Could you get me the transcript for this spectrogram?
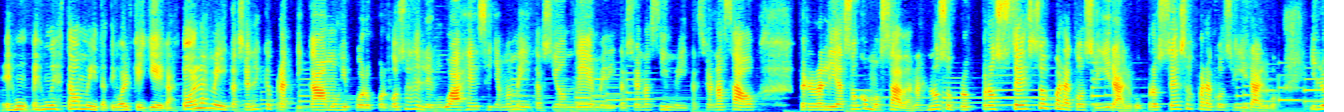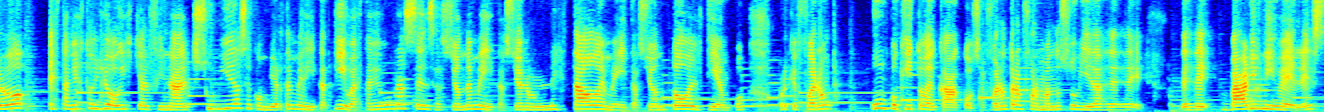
es un, es un estado meditativo al que llegas. Todas las meditaciones que practicamos y por, por cosas del lenguaje se llama meditación de, meditación así, meditación asado, pero en realidad son como sádanas, ¿no? Son procesos para conseguir algo, procesos para conseguir algo. Y luego están estos yogis que al final su vida se convierte en meditativa, están en una sensación de meditación, en un estado de meditación todo el tiempo, porque fueron un poquito de cada cosa. Fueron transformando su vida desde, desde varios niveles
